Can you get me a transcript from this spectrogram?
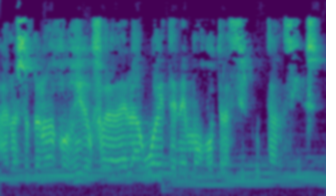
A nosotros nos ha cogido fuera del agua y tenemos otras circunstancias.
